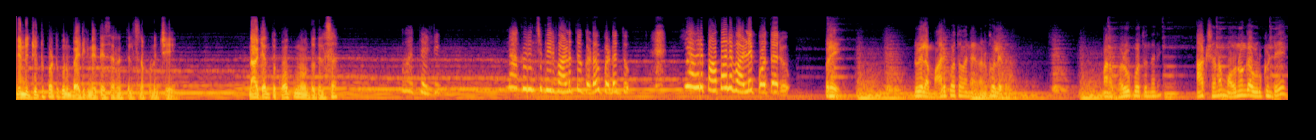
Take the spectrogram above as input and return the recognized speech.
నిన్ను జుట్టు పట్టుకుని బయటికి నెట్టేశారని తెలిసినప్పటి నుంచి నాకెంత కోపంగా ఉందో తెలుసా? వద్దండి. నా గురించి మీరు వాళ్ళతో గొడవ పడద్దు. ఎవరి పాపాలు వాళ్ళే పోతారు. ఒరేయ్ నువ్వు ఇలా మారిపోతావని నేను అనుకోలేదా? మన పరువు పోతుందని ఆ క్షణం మౌనంగా ఊరుకుంటే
